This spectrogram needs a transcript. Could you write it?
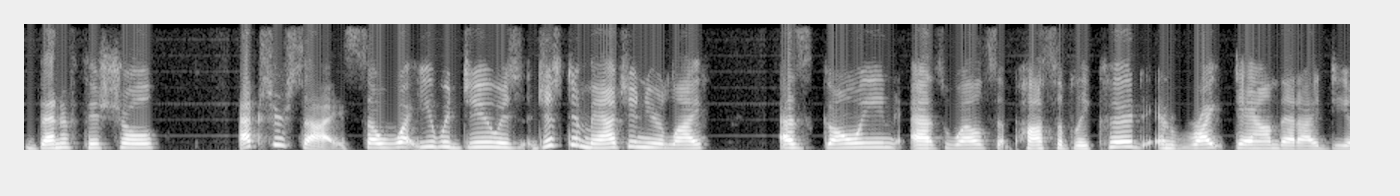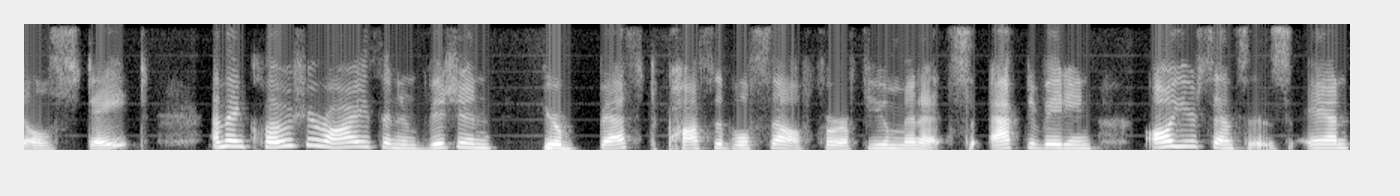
beneficial exercise. So, what you would do is just imagine your life as going as well as it possibly could and write down that ideal state. And then close your eyes and envision your best possible self for a few minutes, activating all your senses. And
